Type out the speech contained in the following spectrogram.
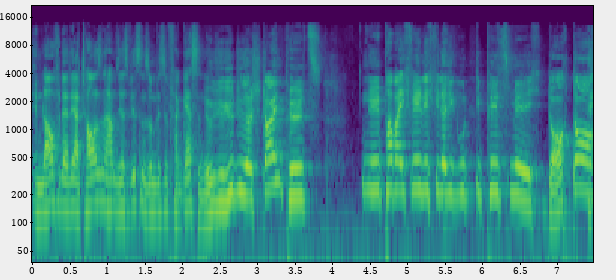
Im Laufe der Jahrtausende haben sie das Wissen so ein bisschen vergessen. Ja, dieser Steinpilz. Nee, Papa, ich will nicht wieder die gut die Pilzmilch. Doch, doch.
